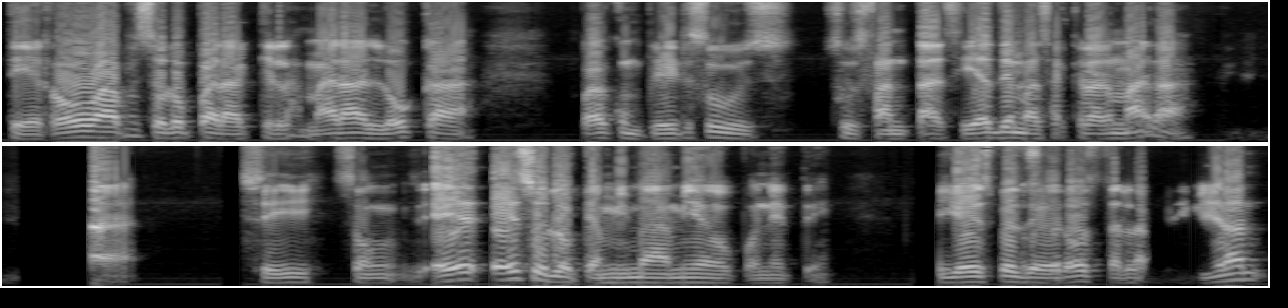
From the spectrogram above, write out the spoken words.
te roba solo para que la Mara loca pueda cumplir sus, sus fantasías de masacrar Mara. Ah, sí, son, e, eso es lo que a mí me da miedo, ponete. Yo después de ver Hostal, la primera,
